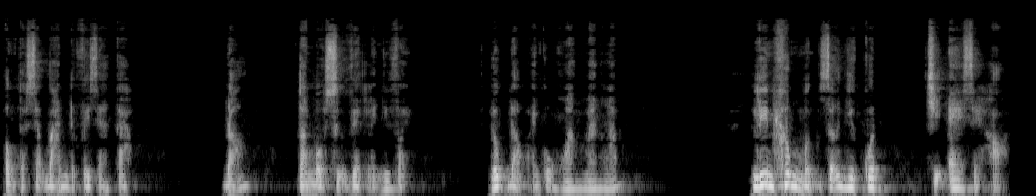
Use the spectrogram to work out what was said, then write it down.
ông ta sẽ bán được với giá cao. Đó, Toàn bộ sự việc là như vậy. Lúc đầu anh cũng hoang mang lắm. Liên không mừng rỡ như quân, Chị e sẽ hỏi.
